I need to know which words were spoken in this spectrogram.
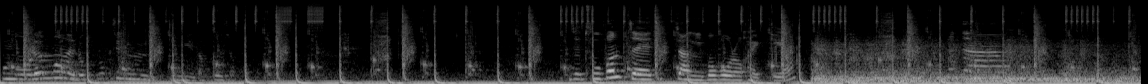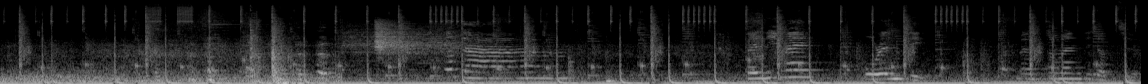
뭔가 오랜만에 룩북 찍는 느낌이다, 그죠? 이제 두 번째 착장 입어보러 갈게요. 짜잔! 짜잔! 데님의 오렌지 맨투맨 티셔츠.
